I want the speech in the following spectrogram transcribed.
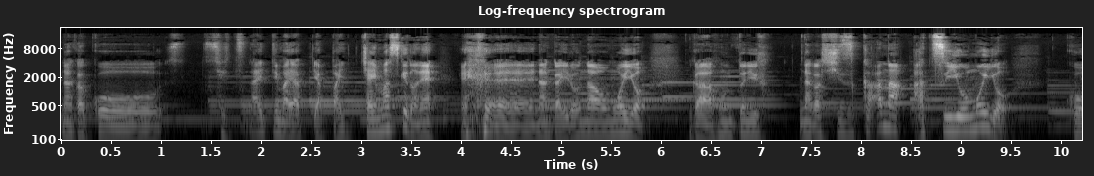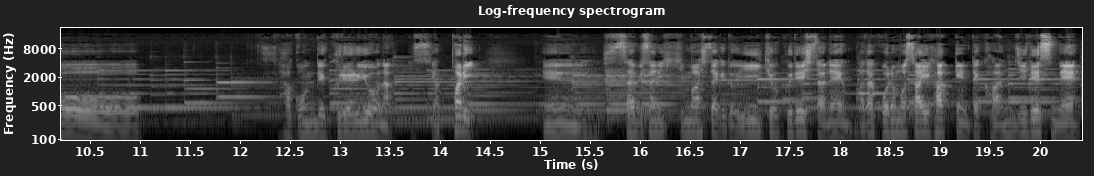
なんかこう、切ないって今ややっぱ言っちゃいますけどね。えーなんかいろんな思いを、が本当に、なんか静かな熱い思いを、こう、運んでくれるような、やっぱり、えー久々に聞きましたけど、いい曲でしたね。またこれも再発見って感じですね。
